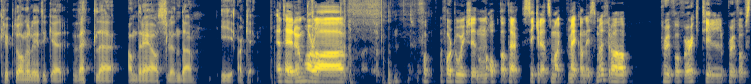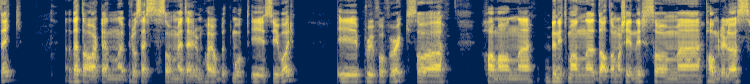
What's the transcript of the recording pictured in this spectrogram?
kryptoanalytiker Vetle Andreas Lunde i Arcane. Ethereum har da for, for to uker siden oppdatert sikkerhetsmekanisme fra proof of work til proof of stake. Dette har vært en prosess som Ethereum har jobbet mot i syv år. I proof of work så man, benytter man datamaskiner som eh, hamrer løs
